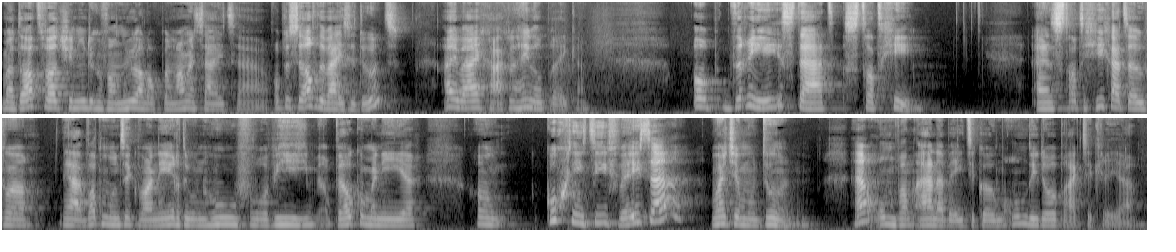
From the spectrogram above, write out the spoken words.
Maar dat wat je in ieder geval nu al op een lange tijd uh, op dezelfde wijze doet, en je waar graag doorheen wilt breken. Op drie staat strategie. En strategie gaat over ja, wat moet ik wanneer doen, hoe, voor wie, op welke manier. Gewoon cognitief weten wat je moet doen. Hè, om van A naar B te komen, om die doorbraak te creëren.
